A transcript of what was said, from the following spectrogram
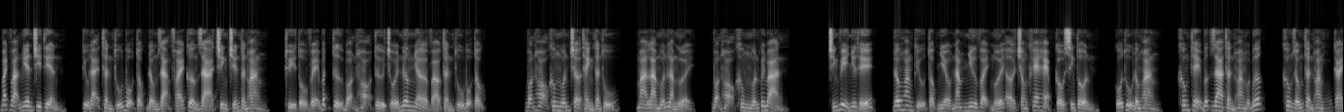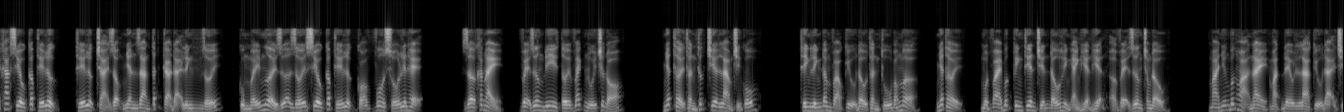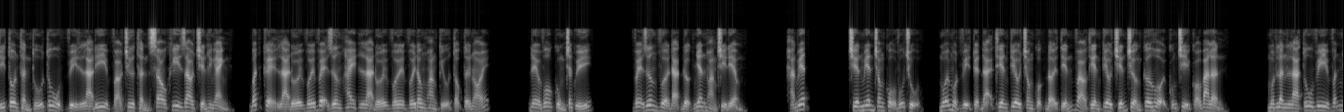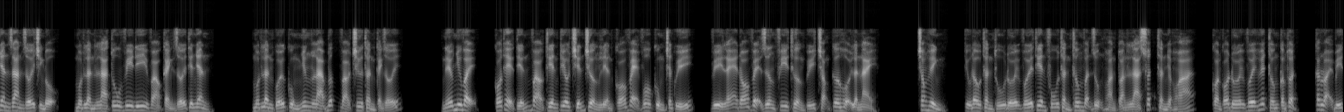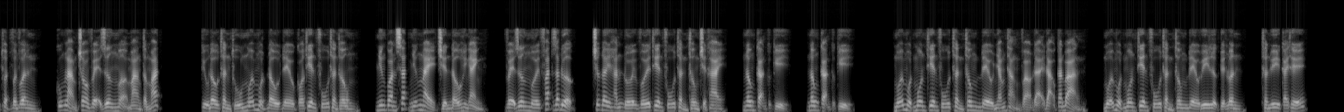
Bách vạn niên chi tiền, cựu đại thần thú bộ tộc đồng dạng phái cường giả chinh chiến thần hoang, thủy tổ vệ bất tử bọn họ từ chối nương nhờ vào thần thú bộ tộc. Bọn họ không muốn trở thành thần thú, mà là muốn làm người, bọn họ không muốn quên bản. Chính vì như thế đông hoang cựu tộc nhiều năm như vậy mới ở trong khe hẹp cầu sinh tồn, cố thủ đông hoang, không thể bước ra thần hoang một bước, không giống thần hoang cái khác siêu cấp thế lực thế lực trải rộng nhân gian tất cả đại linh giới, cùng mấy người giữa giới siêu cấp thế lực có vô số liên hệ. Giờ khắc này, vệ dương đi tới vách núi trước đó. Nhất thời thần thức chia làm chín cỗ. Thình linh đâm vào cựu đầu thần thú bóng mờ, nhất thời, một vài bức kinh thiên chiến đấu hình ảnh hiện hiện ở vệ dương trong đầu. Mà những bức họa này mặt đều là cựu đại trí tôn thần thú tu vì là đi vào chư thần sau khi giao chiến hình ảnh, bất kể là đối với vệ dương hay là đối với với đông hoàng cựu tộc tới nói, đều vô cùng chân quý vệ dương vừa đạt được nhân hoàng chỉ điểm. Hắn biết, chiến miên trong cổ vũ trụ, mỗi một vị tuyệt đại thiên tiêu trong cuộc đời tiến vào thiên Tiêu chiến trường cơ hội cũng chỉ có ba lần. Một lần là tu vi vẫn nhân gian giới trình độ, một lần là tu vi đi vào cảnh giới tiên nhân. Một lần cuối cùng nhưng là bước vào chư thần cảnh giới. Nếu như vậy, có thể tiến vào thiên tiêu chiến trường liền có vẻ vô cùng chân quý, vì lẽ đó vệ dương phi thường quý trọng cơ hội lần này. Trong hình, cựu đầu thần thú đối với thiên phú thần thông vận dụng hoàn toàn là xuất thần nhập hóa, còn có đối với huyết thống cấm thuật, các loại bí thuật vân vân, cũng làm cho vệ dương mở mang tầm mắt cựu đầu thần thú mỗi một đầu đều có thiên phú thần thông, nhưng quan sát những này chiến đấu hình ảnh, vệ dương mới phát giác được, trước đây hắn đối với thiên phú thần thông triển khai, nông cạn cực kỳ, nông cạn cực kỳ. Mỗi một môn thiên phú thần thông đều nhắm thẳng vào đại đạo căn bản, mỗi một môn thiên phú thần thông đều uy lực tuyệt luân, thần uy cái thế.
